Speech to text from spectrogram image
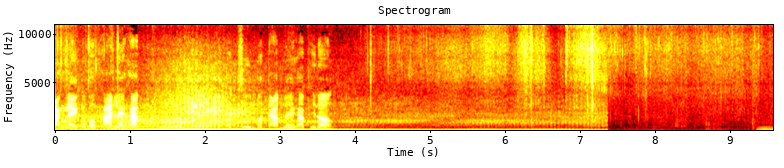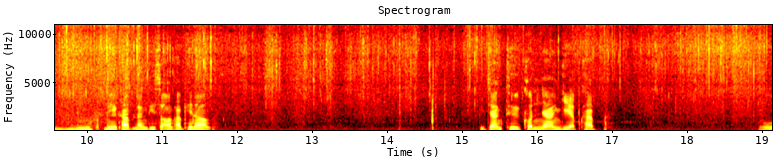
ลังแรกก็บ่ผ่านเลยครับต้องสู้มาตามเลยครับพี่น้องนี่ครับหลังที่สองครับพี่น้องพี่จังถือค้นยางเหยียบครับ โอ้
